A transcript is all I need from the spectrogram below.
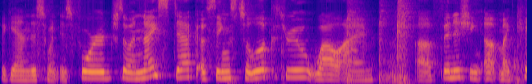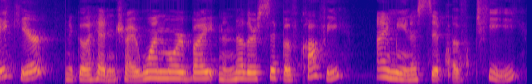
Again, this one is Forage. So a nice deck of things to look through while I'm uh, finishing up my cake here. I'm gonna go ahead and try one more bite and another sip of coffee. I mean a sip of tea.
